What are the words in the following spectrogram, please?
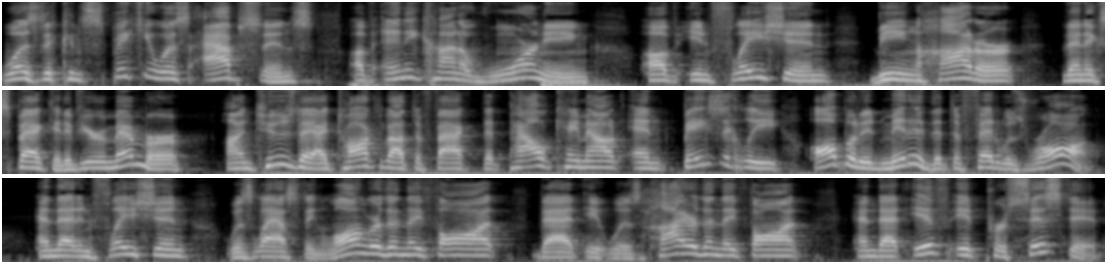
was the conspicuous absence of any kind of warning of inflation being hotter than expected. If you remember, on Tuesday, I talked about the fact that Powell came out and basically all but admitted that the Fed was wrong and that inflation was lasting longer than they thought, that it was higher than they thought, and that if it persisted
